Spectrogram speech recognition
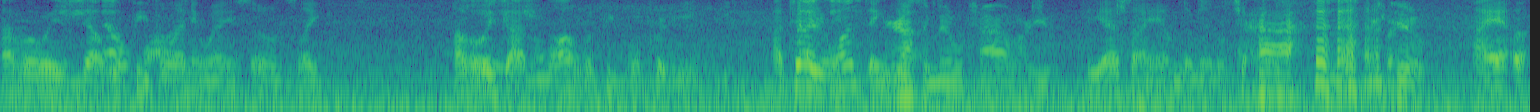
I've always dealt with people anyway, so it's like I've always gotten along with people pretty. I'll tell you one thing. You're not the middle child, are you? yes, I am the middle child. Me too. I uh,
